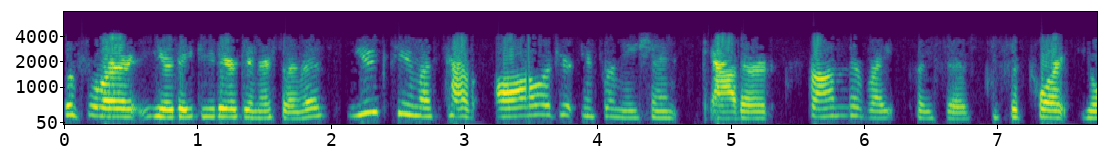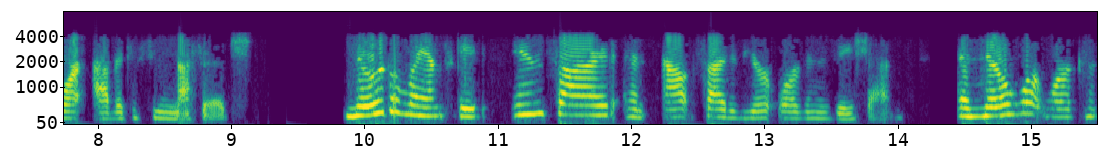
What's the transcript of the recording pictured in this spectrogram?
before you know, they do their dinner service, you too must have all of your information gathered from the right places to support your advocacy message. Know the landscape inside and outside of your organization and know what work has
